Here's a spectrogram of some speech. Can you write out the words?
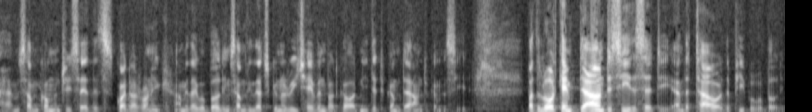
Um, some commentary said it's quite ironic. I mean, they were building something that's going to reach heaven, but God needed to come down to come and see it. But the Lord came down to see the city and the tower the people were building.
